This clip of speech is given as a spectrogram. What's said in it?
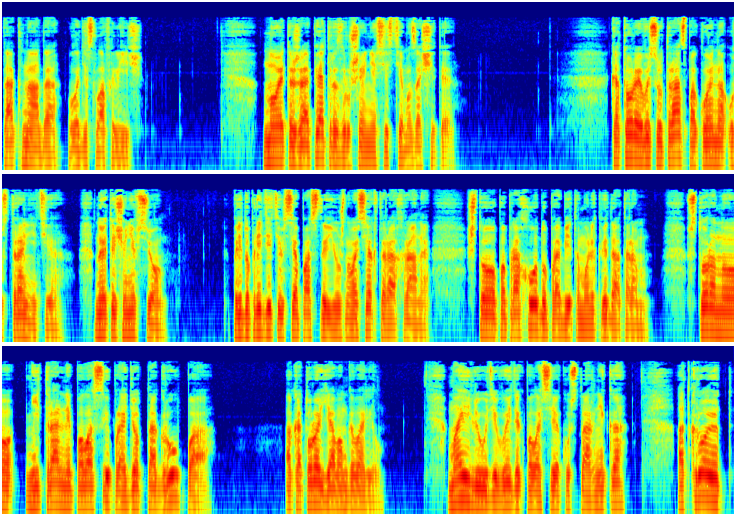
«Так надо, Владислав Ильич». Но это же опять разрушение системы защиты, которое вы с утра спокойно устраните. Но это еще не все. Предупредите все посты южного сектора охраны, что по проходу, пробитому ликвидатором, в сторону нейтральной полосы пройдет та группа, о которой я вам говорил. Мои люди, выйдя к полосе кустарника, откроют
